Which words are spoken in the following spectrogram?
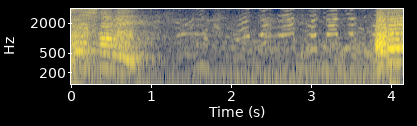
শেষ নবী। আপনারা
